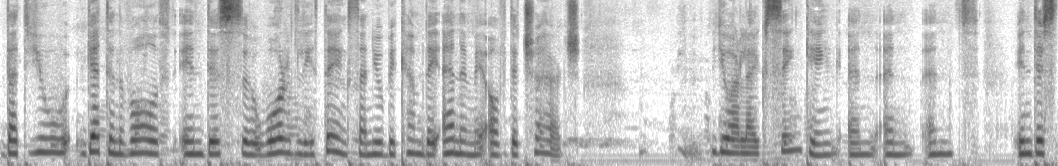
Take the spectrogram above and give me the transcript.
that you get involved in these uh, worldly things and you become the enemy of the church. You are like sinking and, and, and in this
